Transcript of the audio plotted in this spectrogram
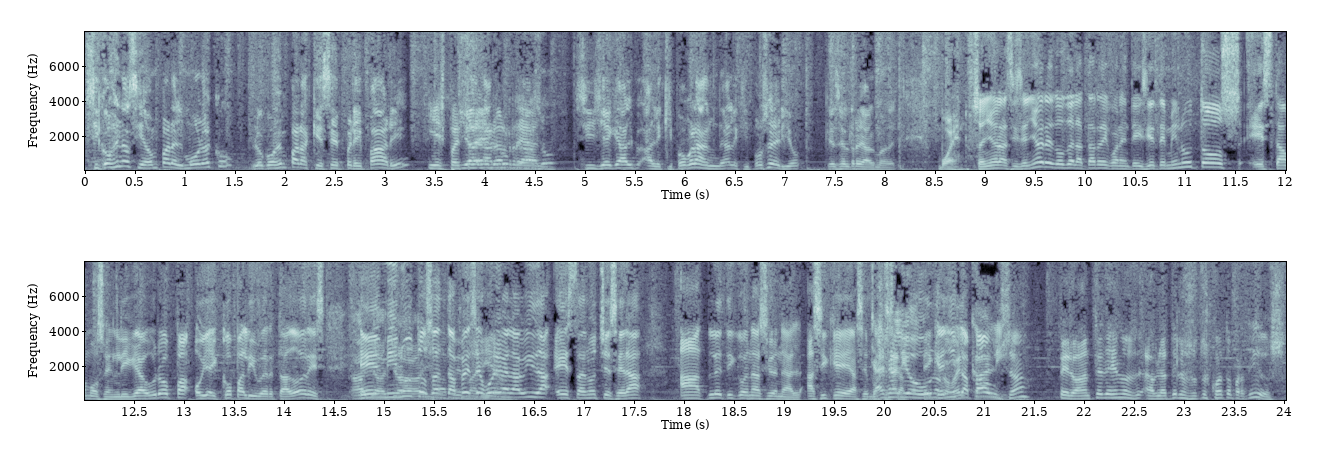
Si cogen a Zidane para el Mónaco, lo cogen para que se prepare Y después a traerlo largo al Real. plazo, si llega al, al equipo grande, al equipo serio, que es el Real Madrid. Bueno, señoras y señores, 2 de la tarde, 47 minutos. Estamos en Liga Europa. Hoy hay Copa Libertadores. Ay, en ay, minutos ay, Santa Fe se juega la vida. Esta noche será Atlético Nacional. Así que hacemos Ya esta salió uno, pequeñita Cali. Pero antes déjenos hablar de los otros cuatro partidos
